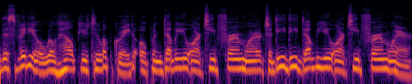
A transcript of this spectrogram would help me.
This video will help you to upgrade OpenWRT firmware to DDWRT firmware.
